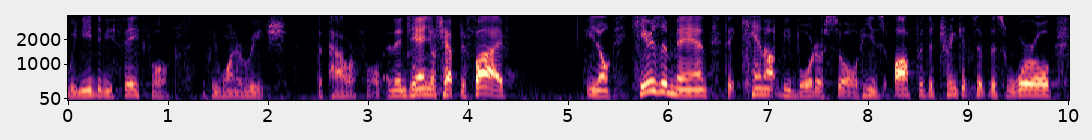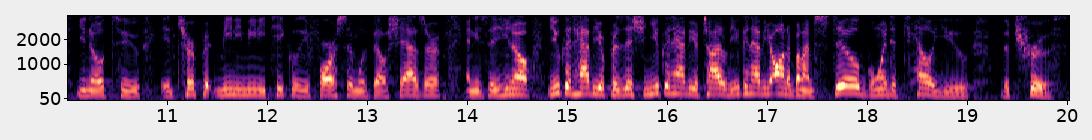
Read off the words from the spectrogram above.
We need to be faithful if we want to reach the powerful. And then Daniel chapter 5, you know, here's a man that cannot be bought or sold. He's offered the trinkets of this world, you know, to interpret mene, mene, tekel, upharsin with Belshazzar. And he says, you know, you can have your position, you can have your title, you can have your honor, but I'm still going to tell you the truth.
